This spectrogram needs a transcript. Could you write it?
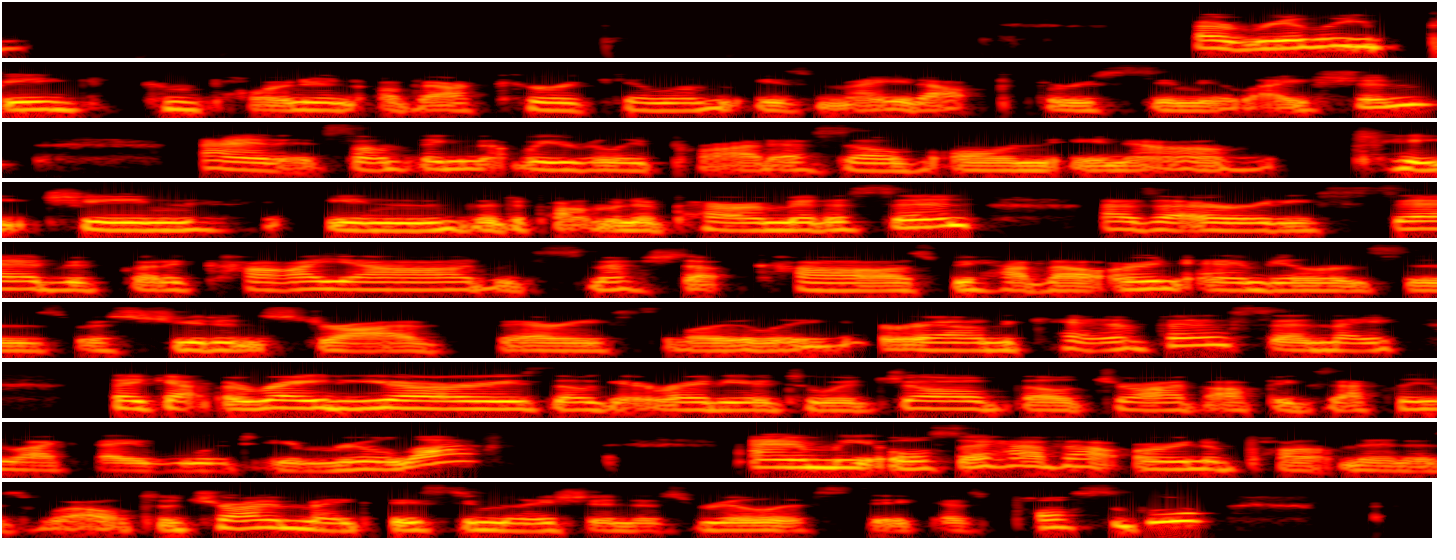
A really big component of our curriculum is made up through simulation. And it's something that we really pride ourselves on in our teaching in the Department of Paramedicine. As I already said, we've got a car yard with smashed up cars. We have our own ambulances where students drive very slowly around campus and they take out the radios, they'll get radio to a job, they'll drive up exactly like they would in real life. And we also have our own apartment as well to try and make this simulation as realistic as possible.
